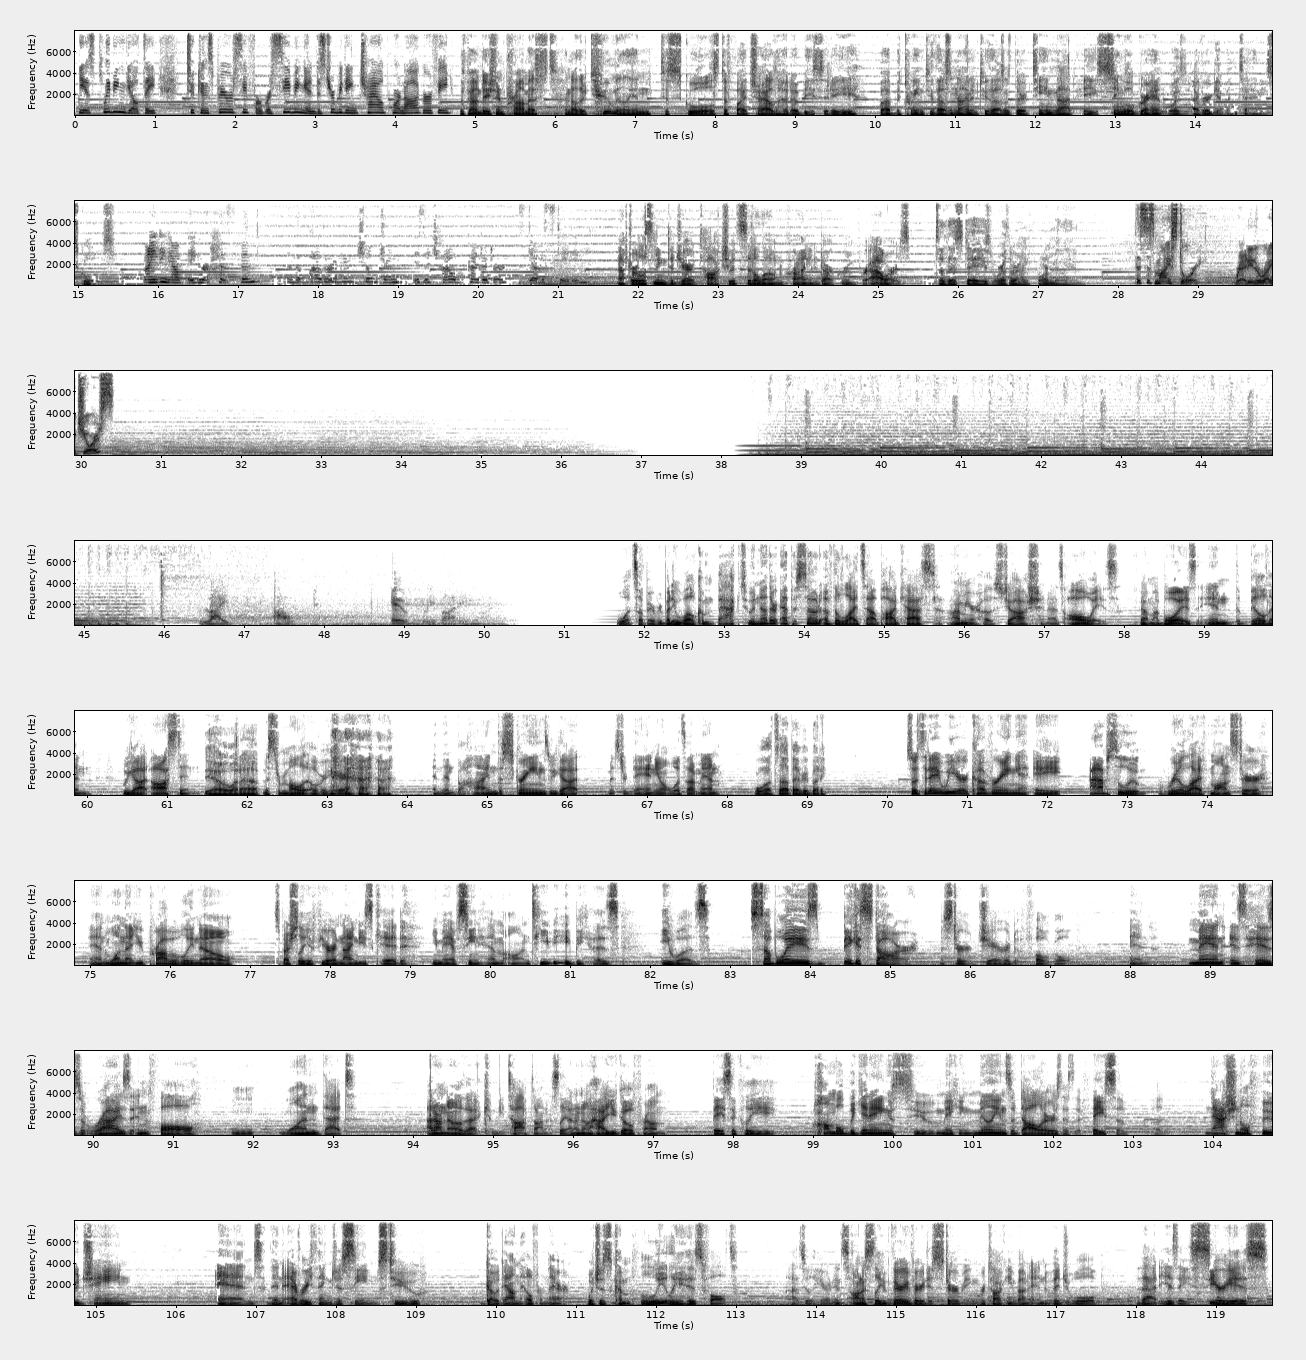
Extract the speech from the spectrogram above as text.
He is pleading guilty to conspiracy for receiving and distributing child pornography. The foundation promised another 2 million to schools to fight childhood obesity, but between 2009 and 2013 not a single grant was ever given to any schools. Finding out that your husband and the father of your children is a child predator is devastating. After listening to Jared talk, she would sit alone crying in a dark room for hours. To this day, he's worth around 4 million. This is my story. Ready to write yours? Light out. Everybody. What's up, everybody? Welcome back to another episode of the Lights Out Podcast. I'm your host, Josh, and as always, I've got my boys in the building. We got Austin, Yo, what up? Mr. Mullet over here, and then behind the screens, we got Mr. Daniel. What's up, man? What's up, everybody? So today we are covering a absolute real life monster and one that you probably know, especially if you're a 90s kid. You may have seen him on TV because he was Subway's biggest star, Mr. Jared Fogle. And man, is his rise and fall one that I don't know that can be topped, honestly. I don't know how you go from basically humble beginnings to making millions of dollars as the face of a national food chain and then everything just seems to go downhill from there which is completely his fault as you'll hear and it's honestly very very disturbing we're talking about an individual that is a serious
